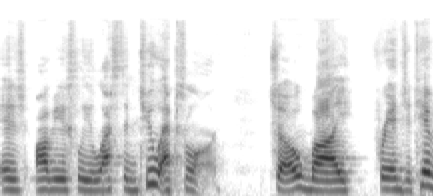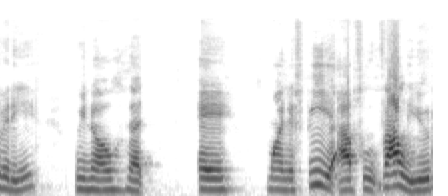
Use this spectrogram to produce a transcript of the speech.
is obviously less than 2 epsilon. So by transitivity, we know that A minus B absolute valued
